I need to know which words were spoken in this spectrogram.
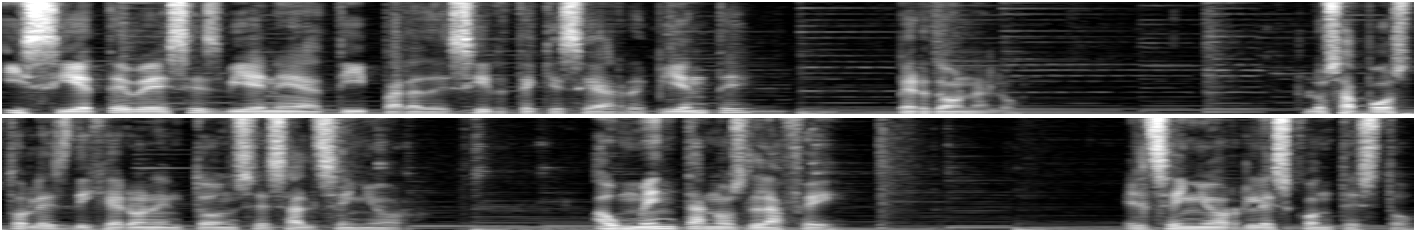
y siete veces viene a ti para decirte que se arrepiente, perdónalo. Los apóstoles dijeron entonces al Señor, aumentanos la fe. El Señor les contestó,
